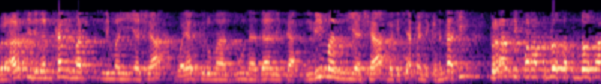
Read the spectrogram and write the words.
Berarti dengan kalimat liman yasha wa yaghfiru ma duna dzalika liman yasha bagi siapa yang dikehendaki berarti para pendosa-pendosa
